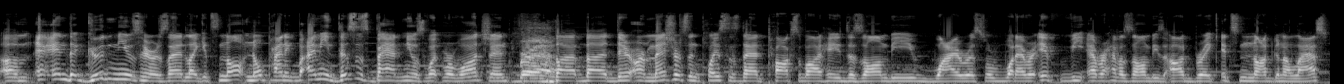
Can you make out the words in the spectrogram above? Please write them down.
um and, the good news here is that like it's not no panic but I mean this is bad news what we're watching. But but there are measures in places that talks about hey the zombie virus or whatever. If we ever have a zombies outbreak it's not gonna last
